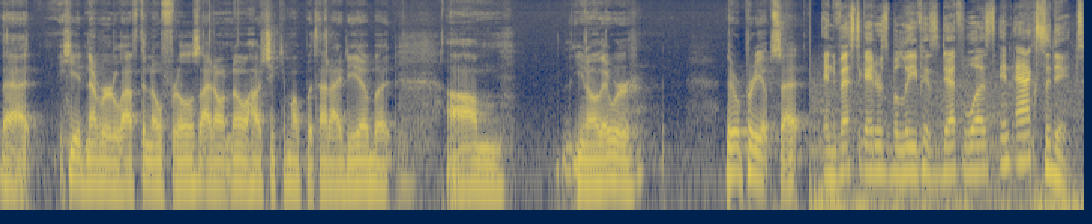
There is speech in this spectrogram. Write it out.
that he had never left the No Frills. I don't know how she came up with that idea, but um, you know they were they were pretty upset. Investigators believe his death was an accident.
